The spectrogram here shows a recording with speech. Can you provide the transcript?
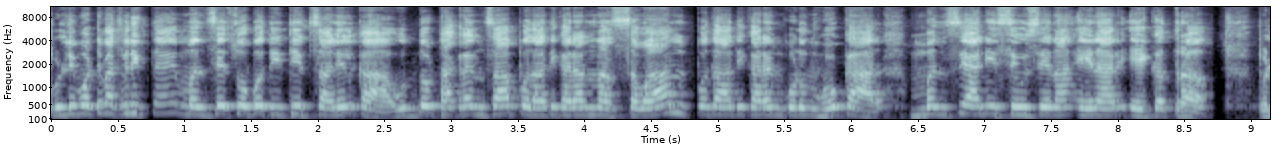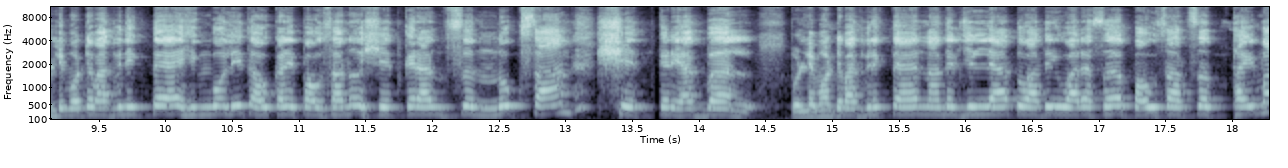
पुढली मोठी बातमी निघत आहे मनसेसोबत इथे चालेल का? उद्धव ठाकरेंचा पदाधिकाऱ्यांना सवाल पदाधिकाऱ्यांकडून होकार मनसे आणि शिवसेना येणार एकत्र. पुढली मोठी बातमी निघत आहे हिंगोलीत अवकाळी पावसानं शेतकऱ्यांचं नुकसान शेतकरी हातबल. पुढली मोठी बातमी निघत आहे नांदेड जिल्ह्यात वादळी वाऱ्यासह पावसाचं थैमान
